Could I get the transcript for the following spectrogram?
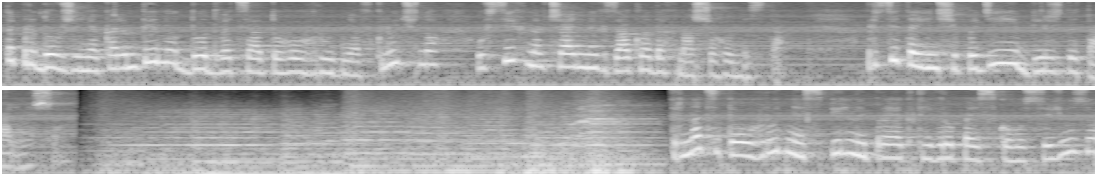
та продовження карантину до 20 грудня включно у всіх навчальних закладах нашого міста. Про ці та інші події більш детальніше. 13 грудня спільний проект Європейського Союзу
